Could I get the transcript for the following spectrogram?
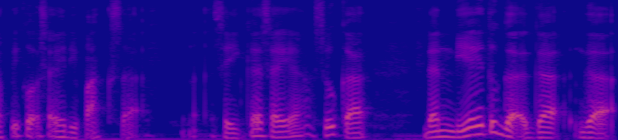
tapi kok saya dipaksa? Nah, sehingga saya suka. Dan dia itu gak gak gak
